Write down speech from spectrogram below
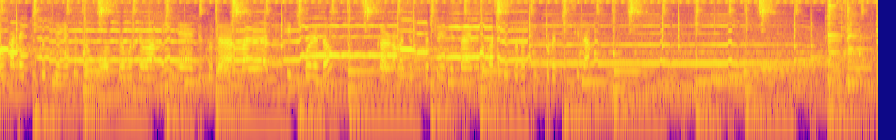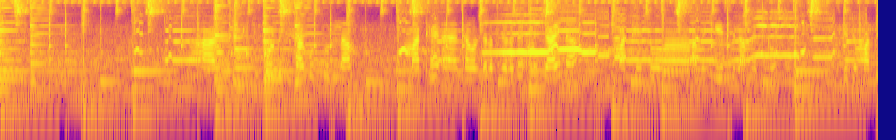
রোহানের জুতো ছিঁড়ে গেছে, তো ওকে বলছিলাম আমি যে জুতোটা আমার ঠিক করে দাও, কারণ আমার জুতোটা ছিঁড়ে গেছে। তাই আমি রোহানের জুতোটা ঠিক করে দিচ্ছিলাম। আর কিছু করবি ছাগল তুললাম মাঠে ছাগল চালাতে চালাতে। আমি যাই না মাঠে, তো আমি গিয়েছিলাম একটু। আজকে জমাতে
